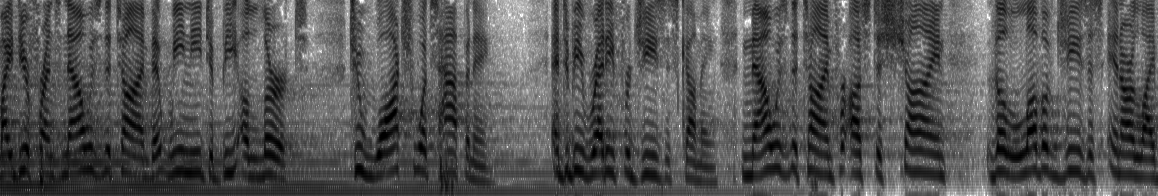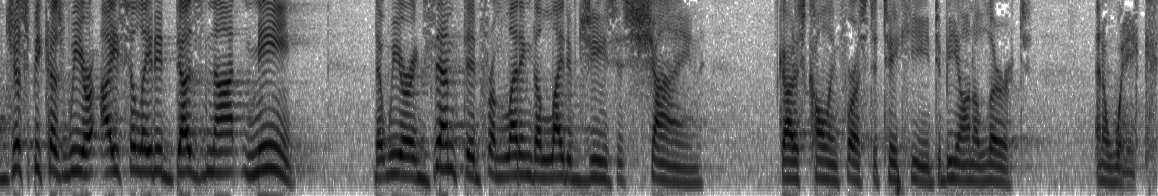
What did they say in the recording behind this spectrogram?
My dear friends, now is the time that we need to be alert, to watch what's happening, and to be ready for Jesus coming. Now is the time for us to shine the love of Jesus in our life. Just because we are isolated does not mean that we are exempted from letting the light of Jesus shine. God is calling for us to take heed, to be on alert and awake.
